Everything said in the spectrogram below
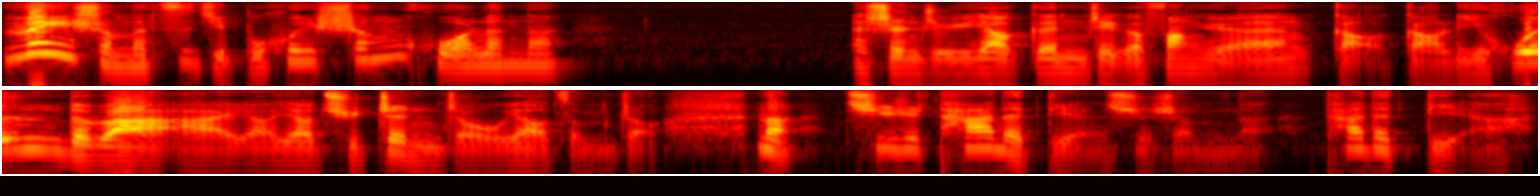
为什么自己不会生活了呢？甚至于要跟这个方圆搞搞离婚，对吧？啊，要要去郑州，要怎么着？那其实他的点是什么呢？他的点啊。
